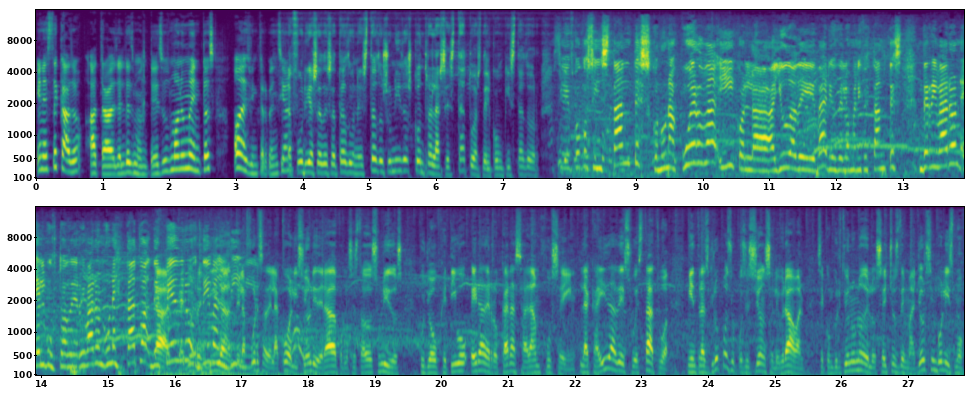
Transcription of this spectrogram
en este caso a través del desmonte de sus monumentos o de su intervención. La furia se ha desatado en Estados Unidos contra las estatuas del conquistador. Hace pocos instantes, con una cuerda y con la ayuda de varios de los manifestantes, derribaron el busto, derribaron una estatua de Pedro de Valdivia. ante la fuerza de la coalición liderada por los Estados Unidos, cuyo objetivo era derrocar a Saddam Hussein. La caída de su estatua, mientras grupos de oposición celebraban, se convirtió en uno de los hechos de mayor simbolismo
